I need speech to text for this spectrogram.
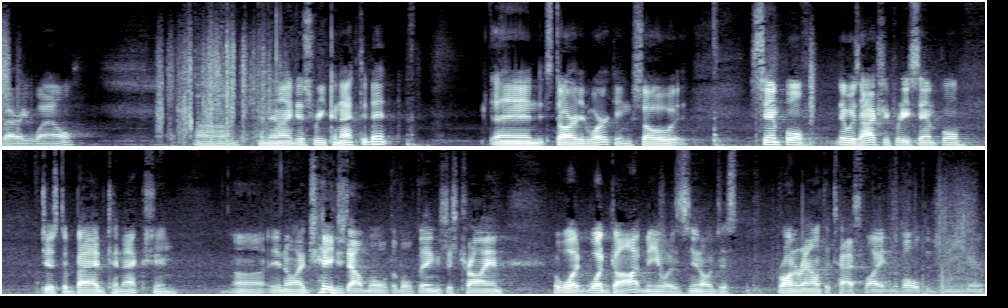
very well um, and then I just reconnected it and it started working. So simple, it was actually pretty simple, just a bad connection. Uh, you know, I changed out multiple things just trying, but what, what got me was, you know, just running around with the test light and the voltage meter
